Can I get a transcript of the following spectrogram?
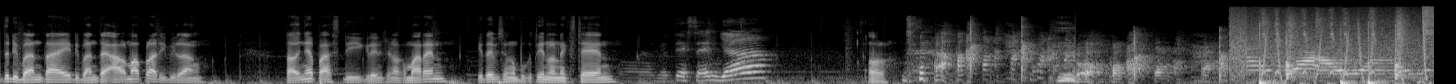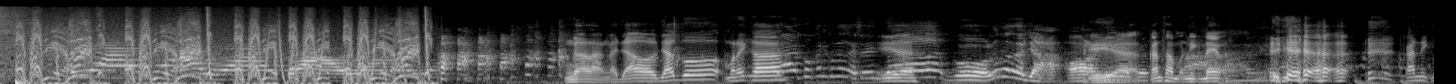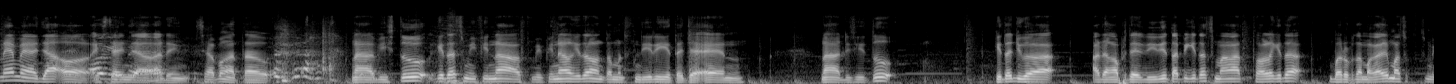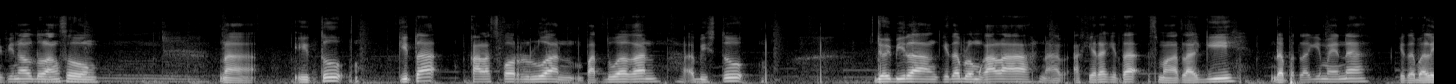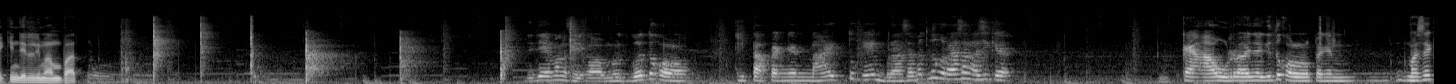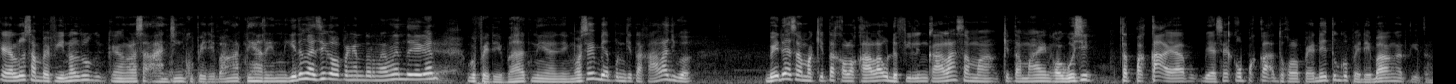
itu dibantai dibantai Almap lah dibilang taunya pas di grand final kemarin kita bisa ngebuktiin lawan XCN Oh, berarti XCN ya. all Enggak lah, enggak jauh, jago mereka. Jago kan gue bilang XCN Iya. jago. Lu malah jago. iya, gitu. kan sama nickname. Iya. kan nickname ya Jaol, Oh, Extend gitu ya? Jaol. Ada yang siapa nggak tahu. Nah, habis itu kita semifinal. Semifinal kita lawan teman sendiri TCN. Nah, di situ kita juga ada nggak percaya diri tapi kita semangat soalnya kita baru pertama kali masuk semifinal tuh langsung. Nah, itu kita kalah skor duluan 4-2 kan. Habis itu Joy bilang kita belum kalah. Nah, akhirnya kita semangat lagi, dapat lagi mainnya, kita balikin jadi 5-4. Jadi emang sih kalau menurut gue tuh kalau kita pengen naik tuh kayak berasa banget. Lu ngerasa gak sih kayak kayak auranya gitu kalau lu pengen maksudnya kayak lu sampai final tuh kayak ngerasa anjing gue pede banget nih hari ini. Gitu gak sih kalau pengen turnamen tuh ya kan? Gue pede banget nih anjing. Maksudnya biarpun kita kalah juga beda sama kita kalau kalah udah feeling kalah sama kita main. Kalau gue sih terpeka ya biasanya gue peka tuh kalau pede tuh gue pede banget gitu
